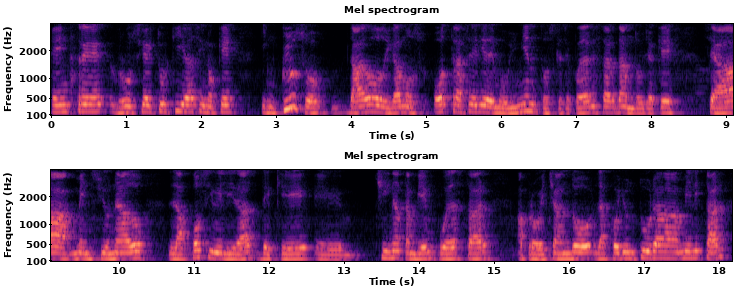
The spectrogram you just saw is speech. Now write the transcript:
entre Rusia y Turquía, sino que incluso dado, digamos, otra serie de movimientos que se puedan estar dando, ya que se ha mencionado la posibilidad de que eh, China también pueda estar aprovechando la coyuntura militar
